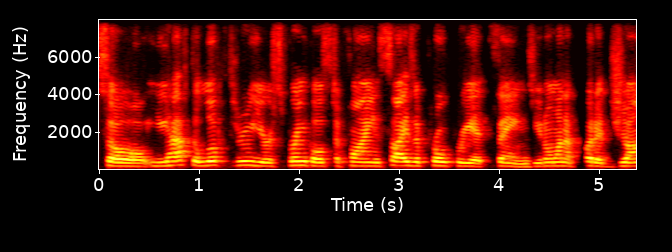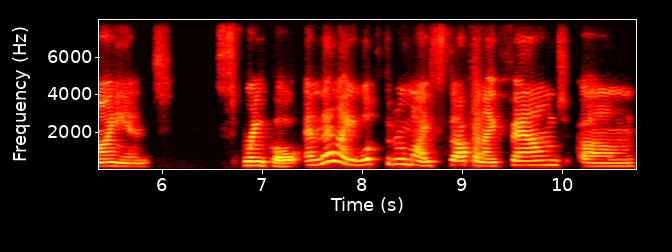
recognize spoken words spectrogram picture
So you have to look through your sprinkles to find size appropriate things. You don't want to put a giant sprinkle. And then I looked through my stuff and I found um,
